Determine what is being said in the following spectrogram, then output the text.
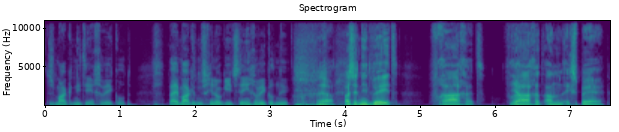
Dus maak het niet te ingewikkeld. Wij maken het misschien ook iets te ingewikkeld nu. Ja. Als je het niet weet, vraag het. Vraag het aan een expert.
